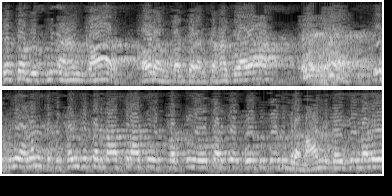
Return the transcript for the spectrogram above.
तो तब उसमें अहंकार और अंतकरण कहाँ से आया? इसमें अनंत पंच तन्मात्रा की उत्पत्ति होकर के कोटि कोटि ब्रह्मांड कैसे बने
